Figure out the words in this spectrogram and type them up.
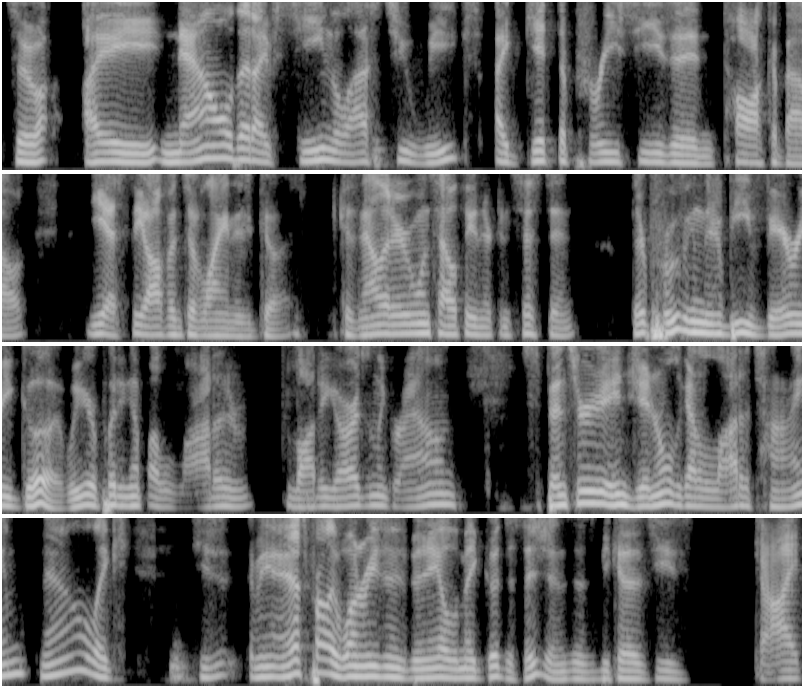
so I now that I've seen the last two weeks, I get the preseason talk about yes, the offensive line is good because now that everyone's healthy and they're consistent, they're proving to be very good. We are putting up a lot of lot of yards on the ground. Spencer in general's got a lot of time now. Like he's I mean, that's probably one reason he's been able to make good decisions is because he's got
